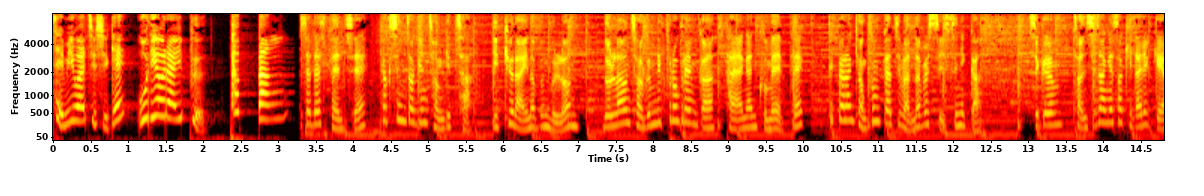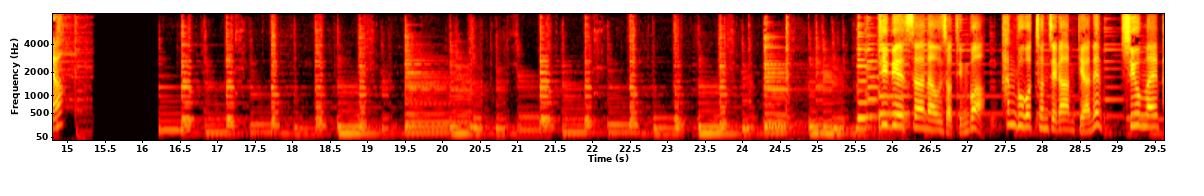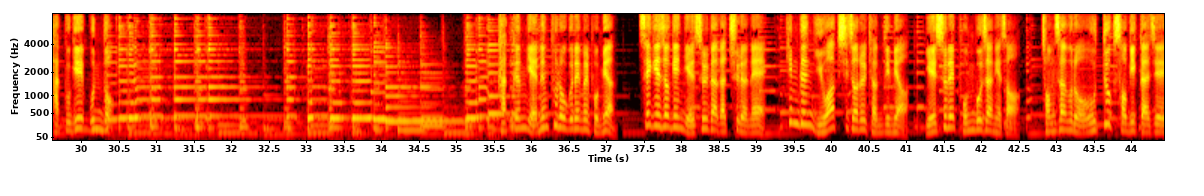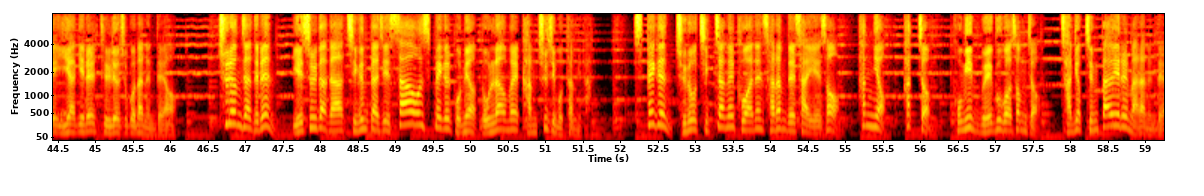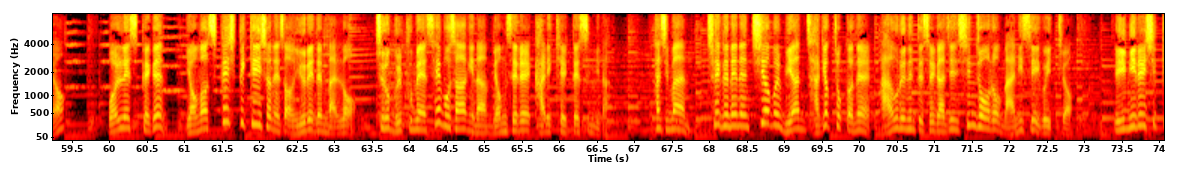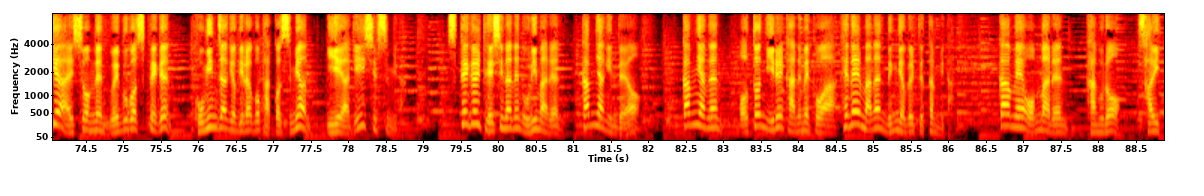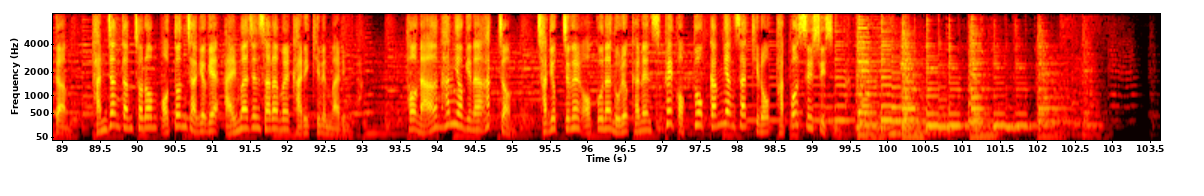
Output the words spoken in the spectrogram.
재미와 지식의 오디오 라이프 팟빵 메르세데스 벤츠의 혁신적인 전기차 EQ 라인업은 물론 놀라운 저금리 프로그램과 다양한 구매 혜택, 특별한 경품까지 만나볼 수 있으니까 지금 전시장에서 기다릴게요. TBS 아나운서 팀과 한국어 천재가 함께하는 쉬운 말 바꾸기 운동. 가끔 예능 프로그램을 보면 세계적인 예술가가 출연해 힘든 유학 시절을 견디며 예술의 본고장에서 정상으로 우뚝 서기까지의 이야기를 들려주곤 하는데요. 출연자들은 예술가가 지금까지 쌓아온 스펙을 보며 놀라움을 감추지 못합니다. 스펙은 주로 직장을 구하는 사람들 사이에서 학력, 학점, 공인 외국어 성적, 자격증 따위를 말하는데요. 원래 스펙은 영어 스페시피케이션에서 유래된 말로 주로 물품의 세부사항이나 명세를 가리킬 때 씁니다. 하지만 최근에는 취업을 위한 자격 조건을 아우르는 뜻을 가진 신조어로 많이 쓰이고 있죠. 의미를 쉽게 알 수 없는 외국어 스펙은 공인 자격이라고 바꿨으면 이해하기 쉽습니다. 스펙을 대신하는 우리말은 깜냥인데요. 깜냥은 어떤 일을 가늠해 보아 해낼 만한 능력을 뜻합니다. 깜의 원말은 감으로 사위감, 단장감처럼 어떤 자격에 알맞은 사람을 가리키는 말입니다. 더 나은 학력이나 학점, 자격증을 얻고나 노력하는 스펙업도 깜냥 쌓기로 바꿔 쓸 수 있습니다.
